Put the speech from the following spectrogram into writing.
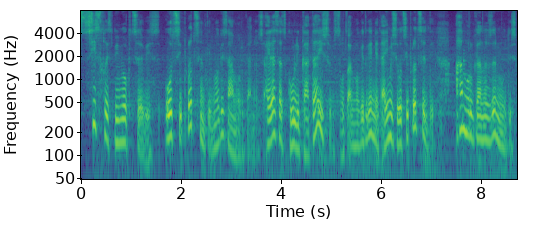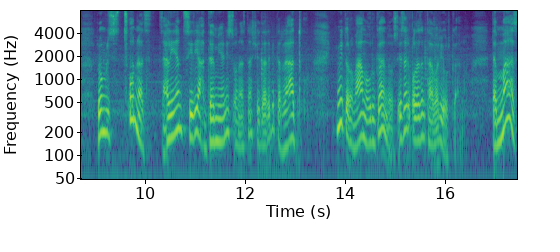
სისხლის მიმოქცევის 20% მოდის ამ ორგანოზე. აი რასაც გული გადაისვრის, ხო წარმოგიდგენიათ, აი მისი 20% ამ ორგანოზე მოდის, რომლის წონაც ძალიან მცირე ადამიანის წონასთან შედარებით რატო? იმიტომ რომ ამ ორგანოს ეს არის ყველაზე მთავარი ორგანო და მას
